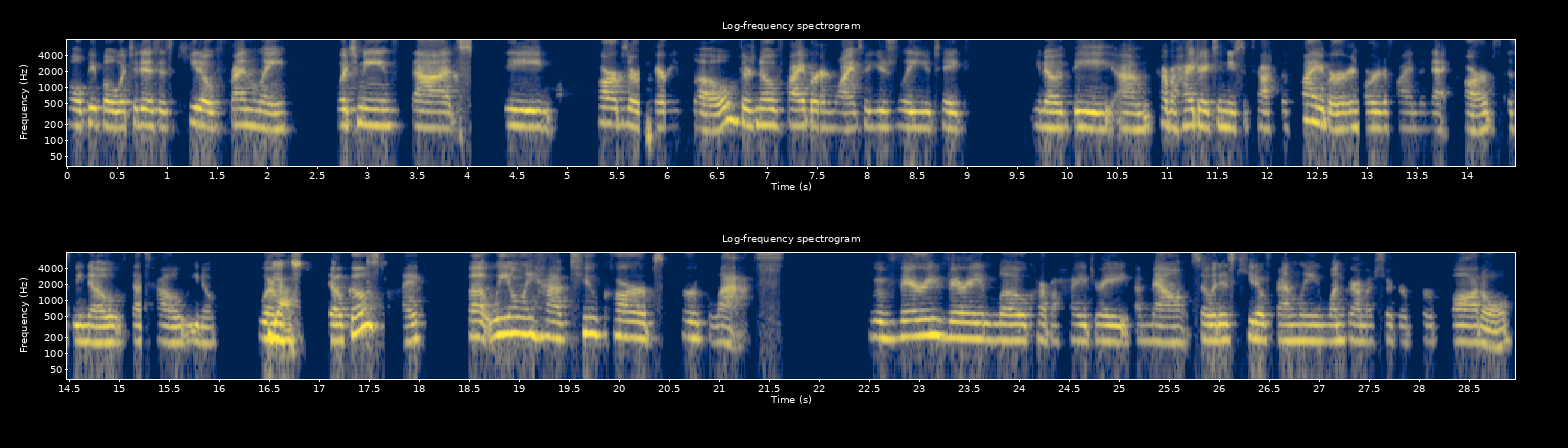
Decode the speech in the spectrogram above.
told people which it is is keto friendly, which means that the carbs are very low. There's no fiber in wine, so usually you take, you know, the um, carbohydrates and you subtract the fiber in order to find the net carbs. As we know, that's how you know whoever yes. goes by. But we only have two carbs per glass. We have very, very low carbohydrate amount, so it is keto friendly. One gram of sugar per bottle.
